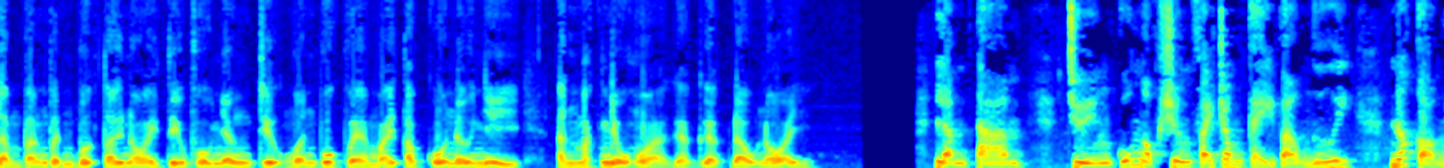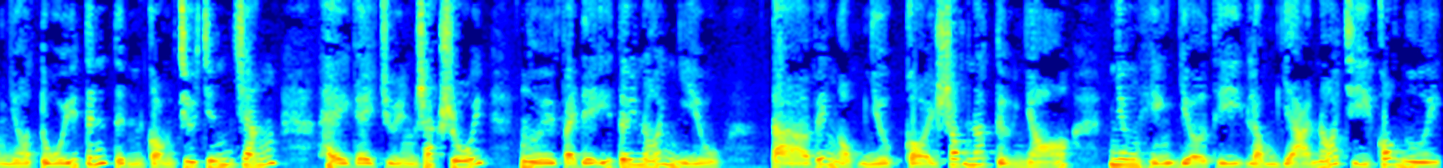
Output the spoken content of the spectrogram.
Lâm Vãn Vinh bước tới nói, tiêu phu nhân triệu mến vuốt ve mái tóc của nữ nhi, ánh mắt nhu hòa gật gật đầu nói. Lâm Tam, chuyện của Ngọc Sương phải trông cậy vào ngươi, nó còn nhỏ tuổi, tính tình còn chưa chín chắn, hay gây chuyện rắc rối, người phải để ý tới nó nhiều, Ta với Ngọc Nhược coi sóc nó từ nhỏ, nhưng hiện giờ thì lòng dạ nó chỉ có ngươi,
